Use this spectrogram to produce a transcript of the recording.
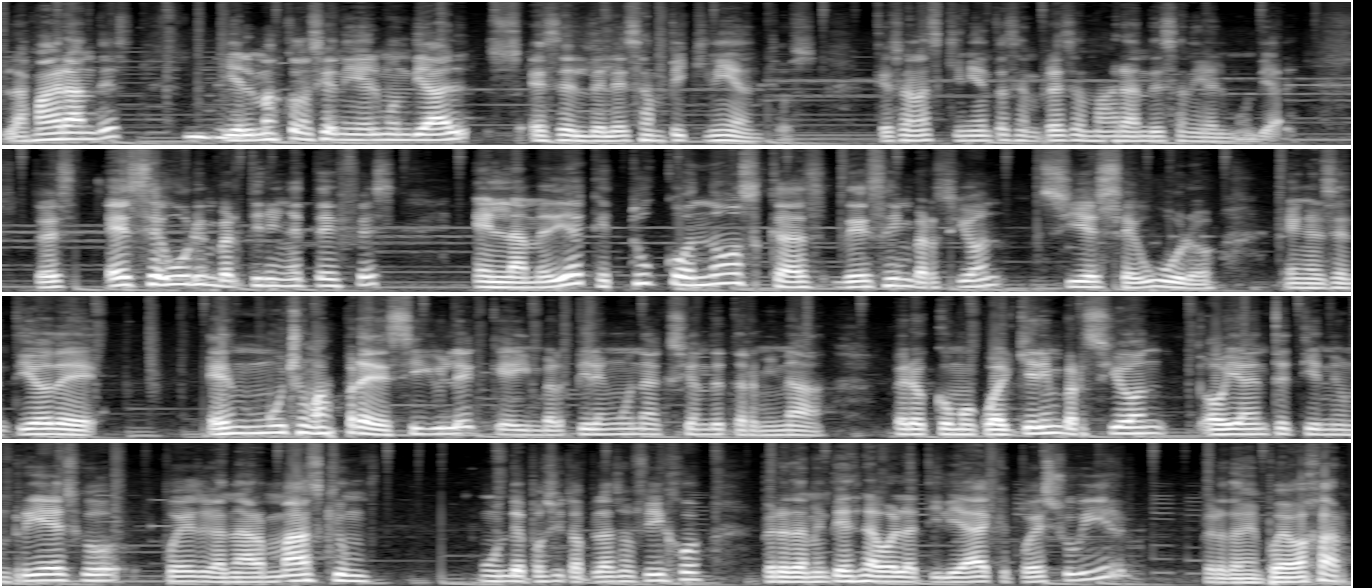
las más grandes, y el más conocido a nivel mundial es el del S&P 500, que son las 500 empresas más grandes a nivel mundial. Entonces, es seguro invertir en ETFs en la medida que tú conozcas de esa inversión, sí es seguro, en el sentido de es mucho más predecible que invertir en una acción determinada, pero como cualquier inversión, obviamente tiene un riesgo, puedes ganar más que un, un depósito a plazo fijo, pero también tienes la volatilidad que puede subir, pero también puede bajar.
